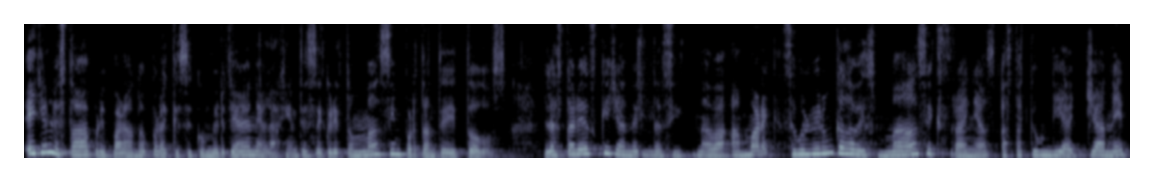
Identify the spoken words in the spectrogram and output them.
ella lo estaba preparando para que se convirtiera en el agente secreto más importante de todos. Las tareas que Janet le asignaba a Mark se volvieron cada vez más extrañas hasta que un día Janet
